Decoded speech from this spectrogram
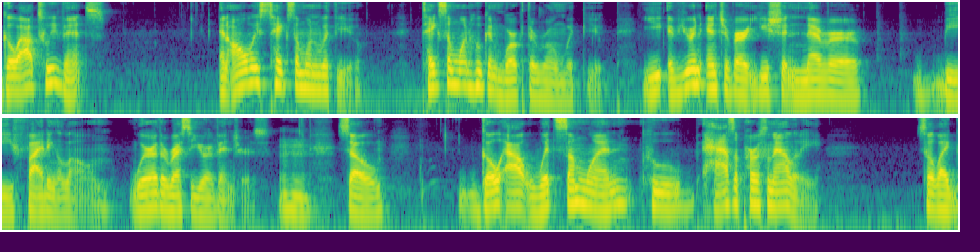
Go out to events and always take someone with you. Take someone who can work the room with you. You if you're an introvert, you should never be fighting alone. Where are the rest of your Avengers? Mm-hmm. So go out with someone who has a personality. So like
